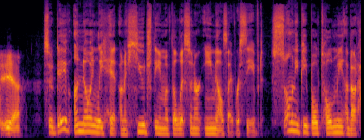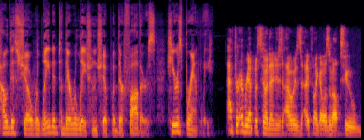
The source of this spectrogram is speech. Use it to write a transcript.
Yeah. So Dave unknowingly hit on a huge theme of the listener emails I've received. So many people told me about how this show related to their relationship with their fathers. Here's Brantley after every episode, I just I was I feel like I was about to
